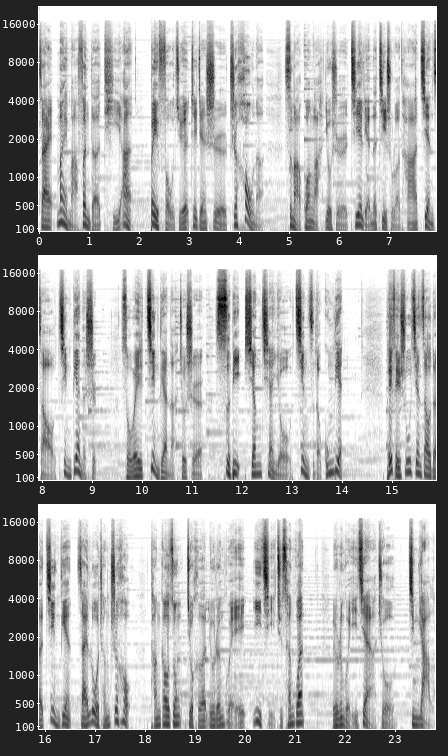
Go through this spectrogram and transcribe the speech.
在卖马粪的提案。被否决这件事之后呢，司马光啊又是接连的记述了他建造静殿的事。所谓静殿呢，就是四壁镶嵌有镜子的宫殿。裴斐书建造的静殿在落成之后，唐高宗就和刘仁轨一起去参观。刘仁轨一见啊，就惊讶了，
